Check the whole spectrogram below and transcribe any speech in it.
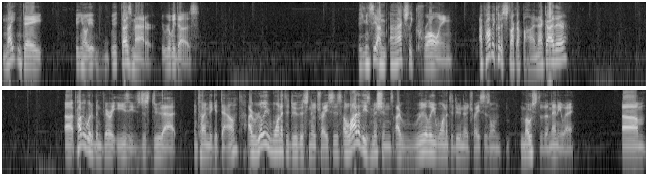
night and day you know it it does matter. It really does. You can see I'm, I'm actually crawling. I probably could have snuck up behind that guy there. Uh, probably would have been very easy to just do that and tell him to get down. I really wanted to do this no traces. A lot of these missions I really wanted to do no traces on most of them anyway. Um,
